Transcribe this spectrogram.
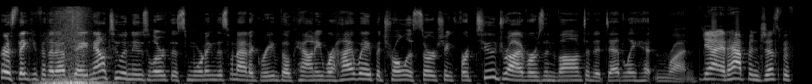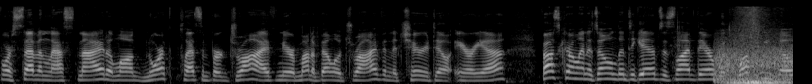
Chris, thank you for that update. Now to a news alert this morning. This one out of Greenville County, where Highway Patrol is searching for two drivers involved in a deadly hit and run. Yeah, it happened just before 7 last night along North Pleasantburg Drive near Montebello Drive in the Cherrydale area. Fox Carolina's own Lindsay Gibbs is live there with what we know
